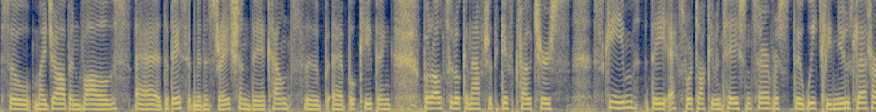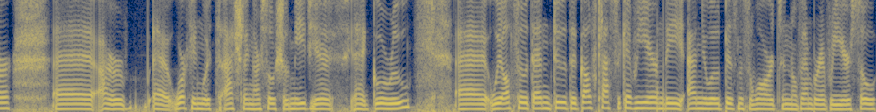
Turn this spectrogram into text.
So my job involves uh, the base administration, the accounts, the uh, bookkeeping, but also looking after the gift vouchers scheme, the export documentation service, the weekly newsletter, uh, our uh, working with Ashling, our social media uh, guru. Uh, we also then do the golf classic every year and the annual business awards in November every year. So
